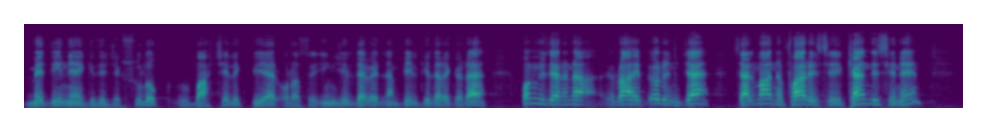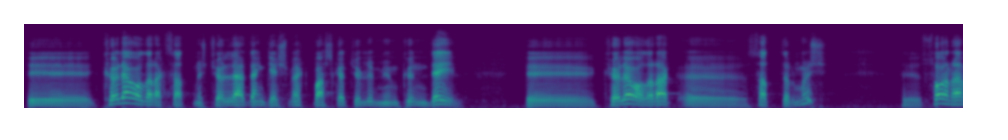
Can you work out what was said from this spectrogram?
Medine'ye gidecek. Suluk, bahçelik bir yer orası. İncil'de verilen bilgilere göre. Onun üzerine rahip ölünce Selman-ı Farisi kendisini e, köle olarak satmış. Çöllerden geçmek başka türlü mümkün değil. E, köle olarak e, sattırmış. Ee, Sonra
